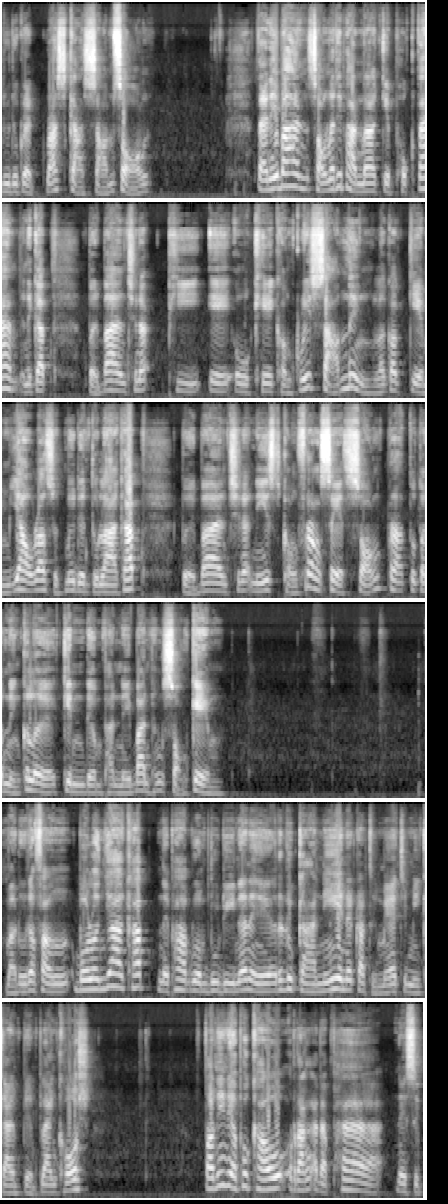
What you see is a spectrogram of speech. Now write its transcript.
ลูโดเกรตรัสการ์3-2 แต่ในบ้าน 2 นัดที่ผ่านมาเก็บ 6 แต้มนะครับ เปิดบ้านชนะ PAOK ของกรีซ3-1 แล้วก็เกมเย่าล่าสุดเมื่อเดือนตุลาครับ เปิดบ้านชนะนิสของฝรั่งเศส 2 ประตูต่อหนึ่งก็เลยกินเดิมพันในบ้านทั้ง 2 เกม มาดูทางฝั่งโบโลญญาครับ ในภาพรวมดูดีนะในฤดูกาลนี้นะครับ ถึงแม้จะมีการเปลี่ยนแปลงโค้ช ตอนนี้เนี่ยพวกเขารั้งอันดับ 5 ในศึก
